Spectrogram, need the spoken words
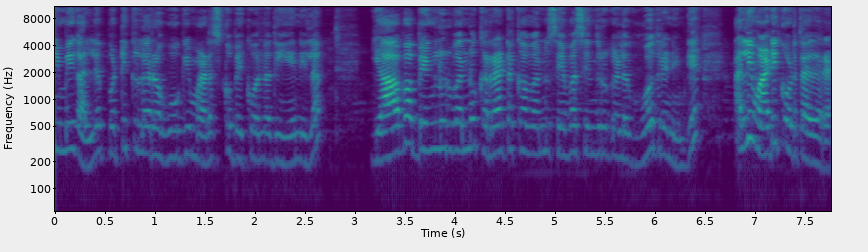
ನಿಮಗೆ ಅಲ್ಲೇ ಪರ್ಟಿಕ್ಯುಲರ್ ಆಗಿ ಹೋಗಿ ಮಾಡಿಸ್ಕೋಬೇಕು ಅನ್ನೋದು ಏನಿಲ್ಲ. ಯಾವ ಬೆಂಗಳೂರನ್ನು ಕರ್ನಾಟಕವನ್ನು ಸೇವಾ ಕೇಂದ್ರಗಳಿಗೆ ಹೋದರೆ ನಿಮಗೆ ಅಲ್ಲಿ ಮಾಡಿ ಕೊಡ್ತಾ ಇದ್ದಾರೆ.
